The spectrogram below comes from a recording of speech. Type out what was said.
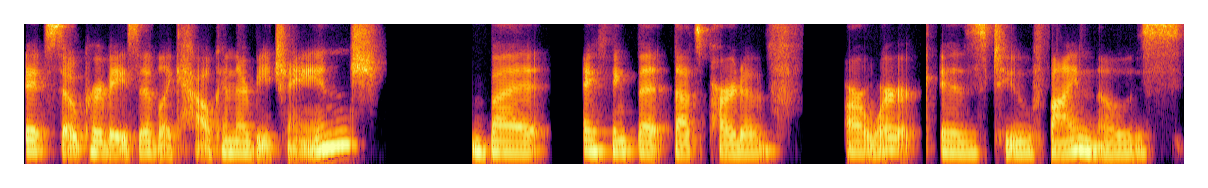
it's so pervasive like how can there be change? But I think that that's part of our work is to find those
